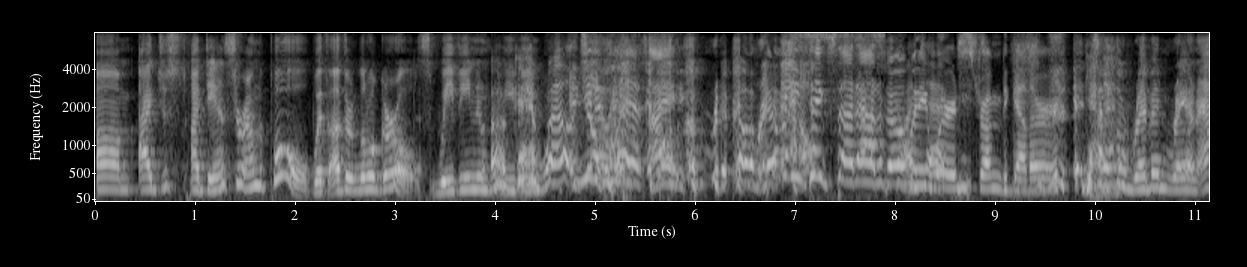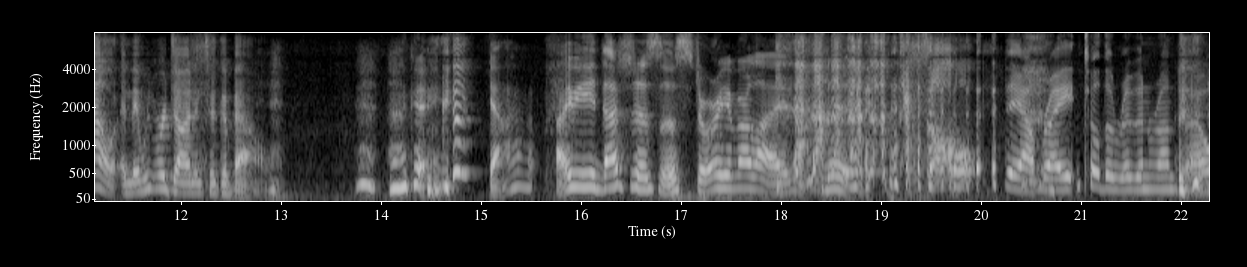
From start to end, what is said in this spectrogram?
Um, I just I danced around the pole with other little girls, weaving and Okay, weaving. well, you until know the- what? I until the ribbon hope ran nobody out. takes that out of So many words strung together. until Yeah. the ribbon ran out, and then we were done and took a bow. Okay. Yeah. I mean, that's just a story of our lives. isn't? That's all. yeah, right. Till the ribbon runs out.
